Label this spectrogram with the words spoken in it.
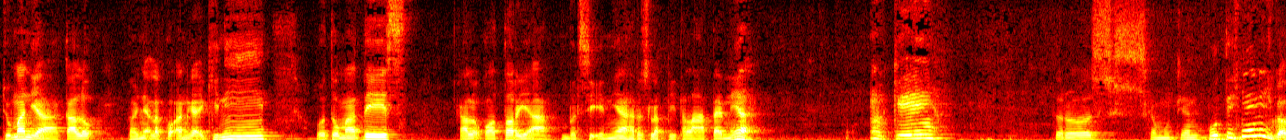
Cuman ya kalau banyak lekuan kayak gini otomatis kalau kotor ya bersihinnya harus lebih telaten ya. Oke. Terus kemudian putihnya ini juga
